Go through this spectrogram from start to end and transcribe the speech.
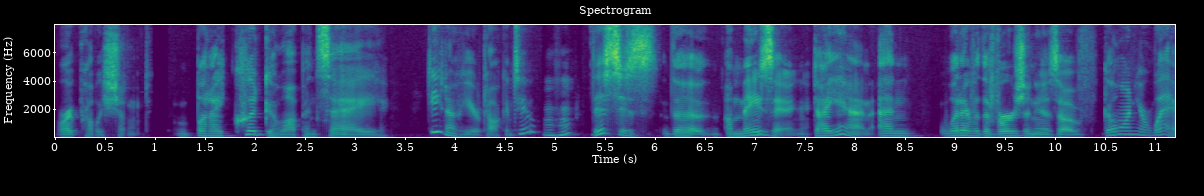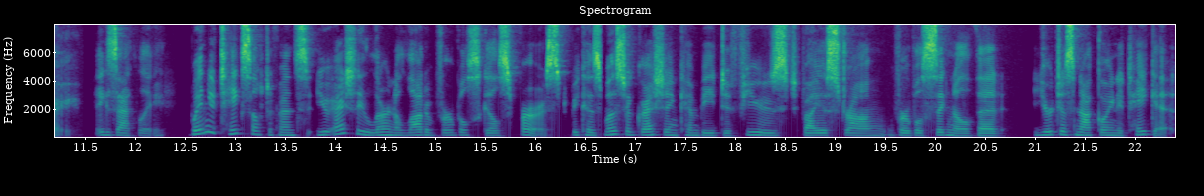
or I probably shouldn't. But I could go up and say, do you know who you're talking to? Mm-hmm. This is the amazing Diane, and whatever the version is of go on your way. Exactly. When you take self defense, you actually learn a lot of verbal skills first because most aggression can be diffused by a strong verbal signal that you're just not going to take it.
